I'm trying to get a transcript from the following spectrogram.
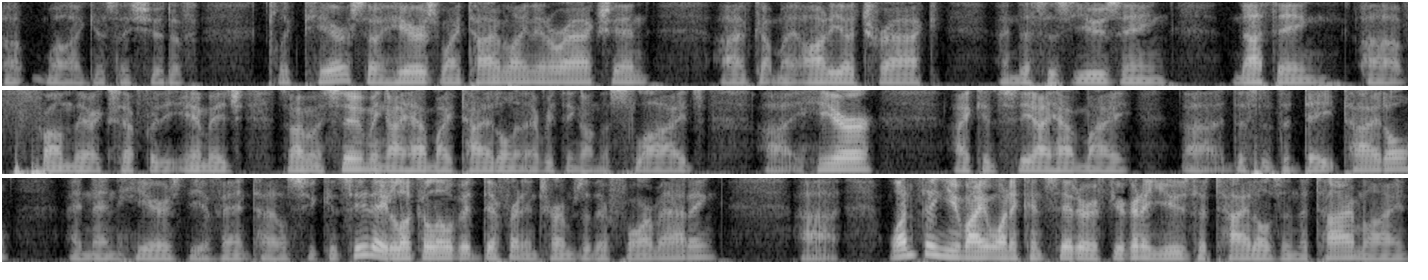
uh, well I guess I should have clicked here. So here's my timeline interaction. I've got my audio track and this is using nothing uh, from there except for the image. So I'm assuming I have my title and everything on the slides. Uh, here I can see I have my, uh, this is the date title, and then here's the event title. So you can see they look a little bit different in terms of their formatting. Uh, one thing you might want to consider if you're going to use the titles in the timeline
